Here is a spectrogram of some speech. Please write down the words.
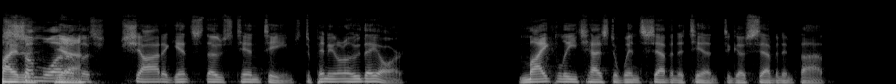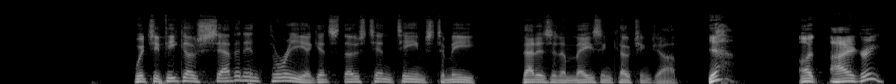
Fighter, somewhat yeah. of a shot against those ten teams, depending on who they are. Mike Leach has to win seven to ten to go seven and five. Which, if he goes seven and three against those ten teams, to me, that is an amazing coaching job. Yeah, uh, I agree.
